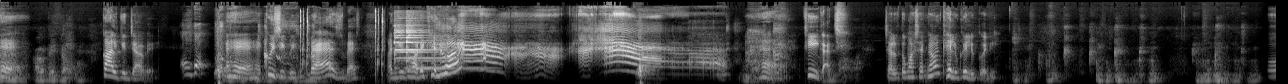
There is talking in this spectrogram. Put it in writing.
হ্যাঁ। কালকে কালকে যাবে। হ্যাঁ হ্যাঁ খুশি খুশি। ব্যাস ব্যাস। আজকে ঘরে খেলু হয়? হ্যাঁ। ঠিক আছে। চলো তোমার সঙ্গে আমার খেলু খেলু করি। ও,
